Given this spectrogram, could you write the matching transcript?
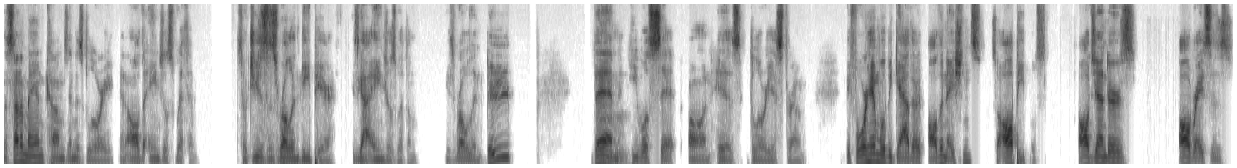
the Son of Man comes in his glory and all the angels with him. So Jesus is rolling deep here. He's got angels with him. He's rolling deep. Then Mm. he will sit on his glorious throne. Before him will be gathered all the nations, so all peoples, all genders, all races,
